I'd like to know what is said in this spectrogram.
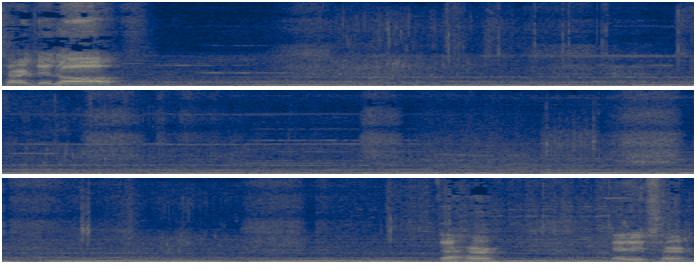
Turned it off. That her? That is her.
